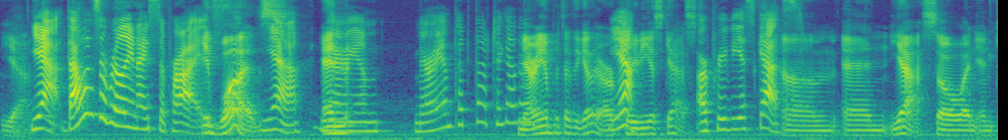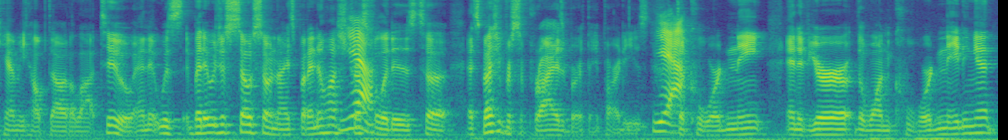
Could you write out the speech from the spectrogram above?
Yeah. Yeah, that was a really nice surprise. It was. Yeah, And- Miriam. Miriam put that together. Mariam put that together, our Yeah. previous guest. our previous guest. um, and yeah, so and, and Cami helped out a lot too, and it was, but it was just so so nice. But I know how Yeah. stressful it is to, especially for surprise birthday parties, Yeah. to coordinate. And if you're the one coordinating it,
